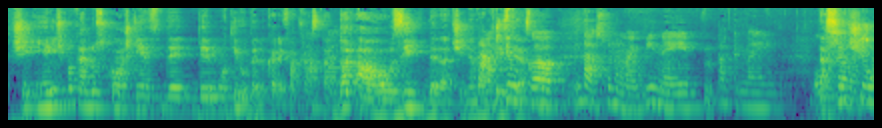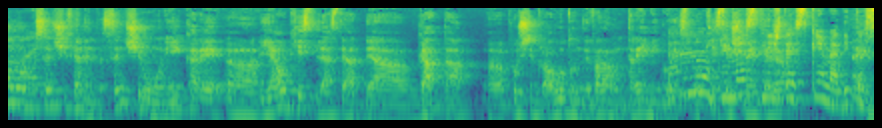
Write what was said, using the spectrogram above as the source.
și ei nici măcar nu sunt conștienți de, de motivul pentru care fac asta. Fac Doar asta. au auzit de la cineva Da, chestia știu asta. că, da, sună mai bine, e parcă mai Dar ușor, sunt și, așa unul, mai... sunt și, fii atentă, sunt și unii care uh, iau chestiile astea de a gata, uh, pur și simplu aud undeva la un training o, Dar o nu, chestie primesc șmecheră. niște scheme, adică Exact.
